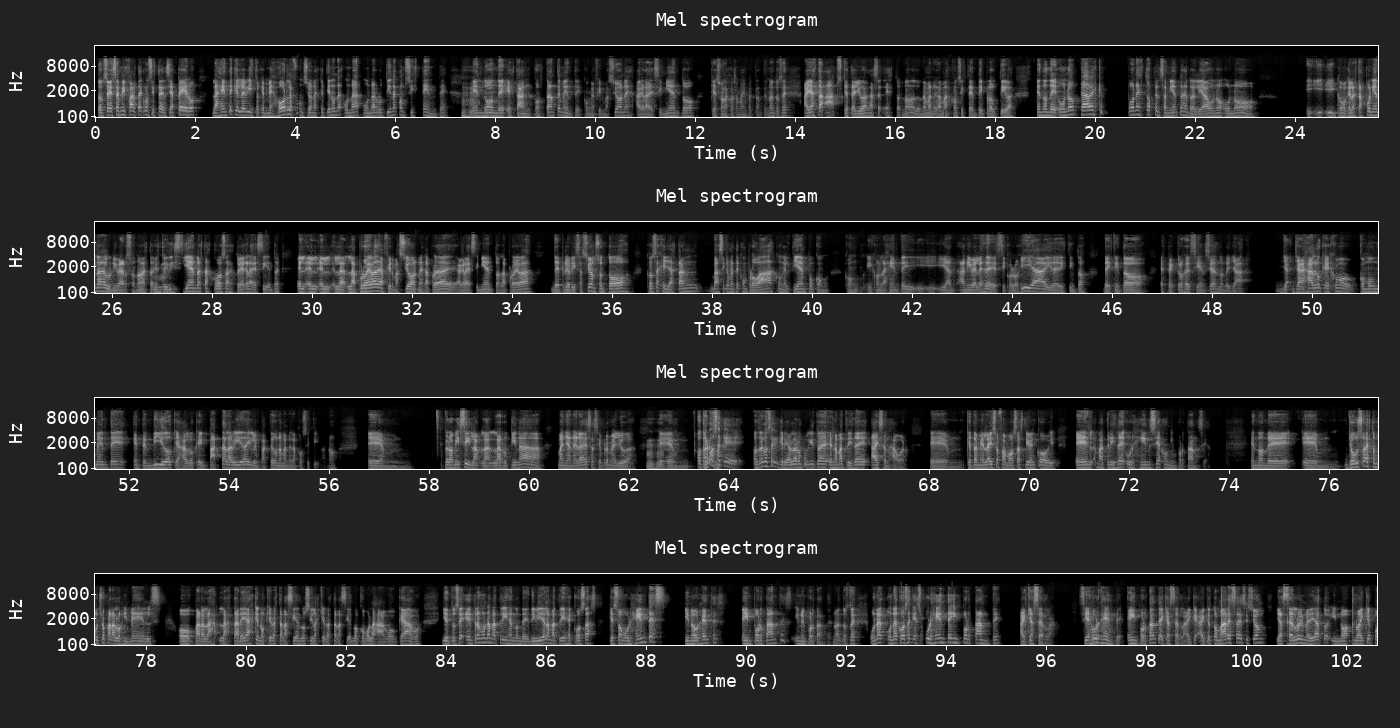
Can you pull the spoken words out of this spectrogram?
Entonces, esa es mi falta de consistencia, pero la gente que lo he visto que mejor le funciona es que tiene una, una, una rutina consistente en donde están constantemente con afirmaciones, agradecimiento, que son las cosas más impactantes, ¿no? Entonces, hay hasta apps que te ayudan a hacer esto, ¿no? De una manera más consistente y productiva en donde uno cada vez que pone estos pensamientos, en realidad uno, uno y, y, como que lo estás poniendo en el universo, ¿no? Estoy, estoy diciendo estas cosas, estoy agradecido. Entonces, el, el, el, la, la, prueba de afirmaciones, la prueba de agradecimientos, la prueba de priorización, son todas cosas que ya están básicamente comprobadas con el tiempo, con, con, y con la gente y, y a, a, niveles de psicología y de distintos, de distintos espectros de ciencia en donde ya, ya, ya, es algo que es como comúnmente entendido, que es algo que impacta la vida y lo impacta de una manera positiva, ¿no? Em, pero a mí sí, la, la, rutina mañanera esa siempre me ayuda. Em, otra, cosa que, otra cosa que quería hablar un poquito es, la matriz de Eisenhower, em, que también la hizo famosa Stephen Covey, es la matriz de urgencia con importancia en donde em, yo uso esto mucho para los emails o para las, tareas que no quiero estar haciendo, si las quiero estar haciendo, cómo las hago, qué hago. Y entonces entra en una matriz en donde divide la matriz de cosas que son urgentes y no urgentes, e importantes y no importantes, ¿no? Entonces, una, una cosa que es urgente e importante, hay que hacerla. Si es urgente e importante, hay que hacerla. Hay que, hay que tomar esa decisión y hacerlo inmediato y no, no, hay, que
